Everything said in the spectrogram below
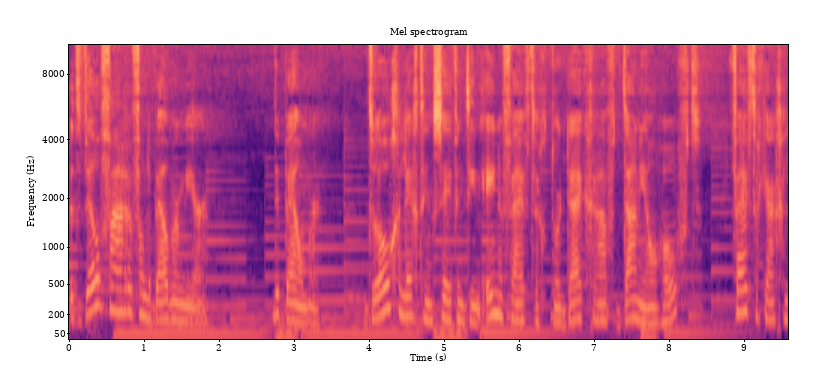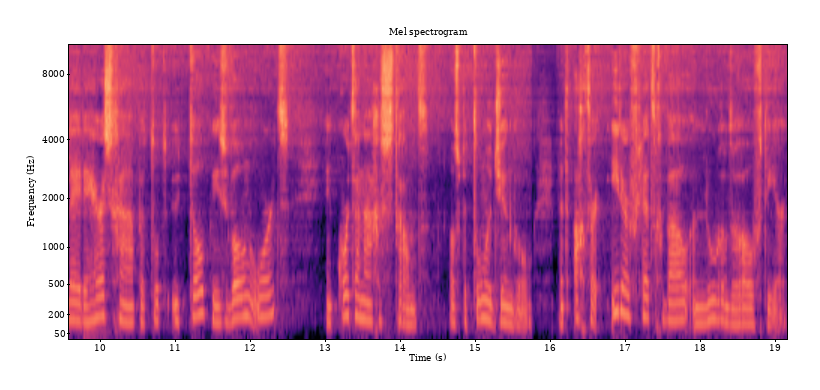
Het welvaren van de Bijlmermeer. De Bijlmer. Drooggelegd in 1751 door dijkgraaf Daniel Hoofd. 50 jaar geleden herschapen tot utopisch woonoord. En kort daarna gestrand als betonnen jungle. Met achter ieder flatgebouw een loerend roofdier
